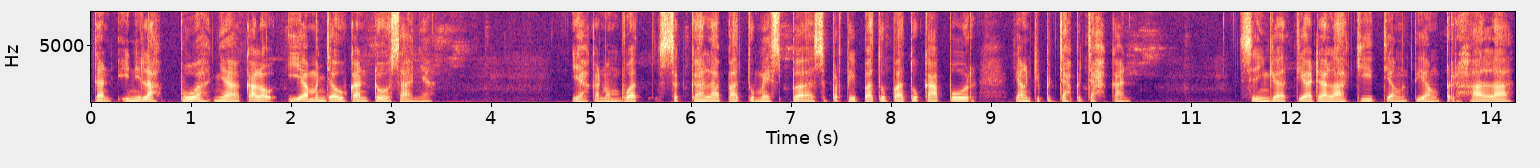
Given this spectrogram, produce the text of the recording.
dan inilah buahnya kalau ia menjauhkan dosanya. Ia akan membuat segala batu mesbah seperti batu-batu kapur yang dipecah-pecahkan. Sehingga tiada lagi tiang-tiang berhala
